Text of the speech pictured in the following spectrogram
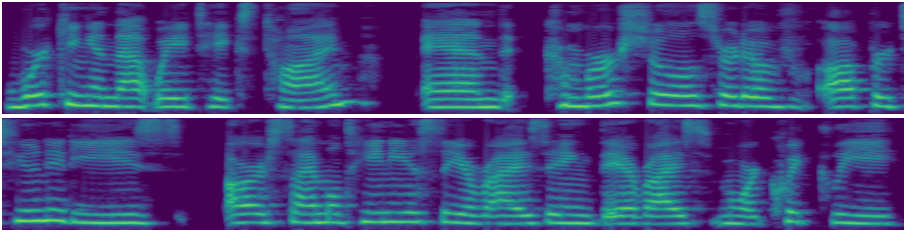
Working in that way takes time and commercial sort of opportunities are simultaneously arising. They arise more quickly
